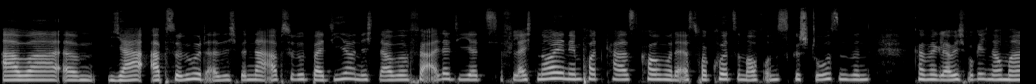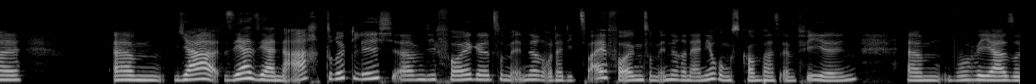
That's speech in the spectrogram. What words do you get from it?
Aber ähm, ja, absolut. Also ich bin da absolut bei dir und ich glaube, für alle, die jetzt vielleicht neu in den Podcast kommen oder erst vor kurzem auf uns gestoßen sind, können wir, glaube ich, wirklich nochmal ähm, ja, sehr, sehr nachdrücklich ähm, die Folge zum inneren oder die zwei Folgen zum inneren Ernährungskompass empfehlen, ähm, wo wir ja so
